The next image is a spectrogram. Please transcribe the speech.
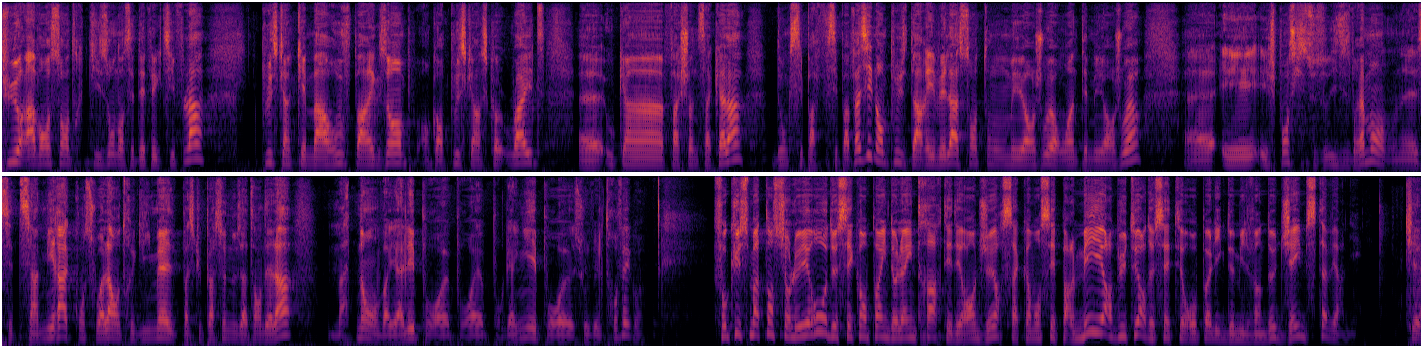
pur avant-centre qu'ils ont dans cet effectif-là plus qu'un Kemarouf par exemple, encore plus qu'un Scott Wright euh, ou qu'un Fashion Sakala. Donc c'est pas pas facile en plus d'arriver là sans ton meilleur joueur ou un de tes meilleurs joueurs. Euh, et, je pense qu'ils se disent vraiment, c'est un miracle qu'on soit là entre guillemets parce que personne nous attendait là. Maintenant on va y aller pour, gagner, pour euh, soulever le trophée. Focus maintenant sur le héros de ces campagnes de l'Eintracht et des Rangers. Ça a commencé par le meilleur buteur de cette Europa League 2022, James Tavernier. Quel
